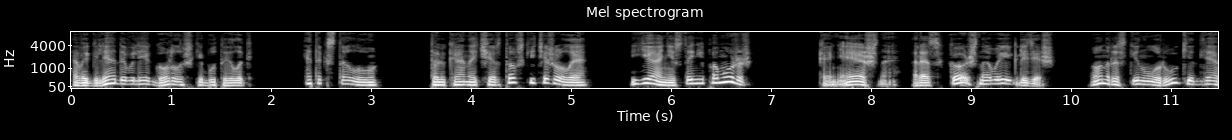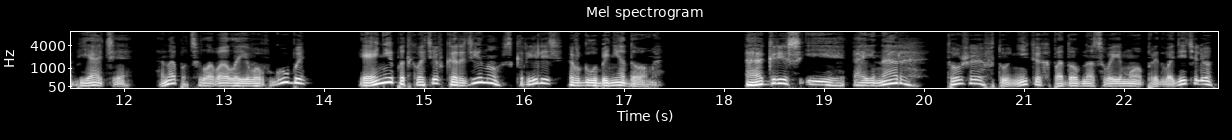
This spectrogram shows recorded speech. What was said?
выглядывали горлышки бутылок. Это к столу. Только она чертовски тяжелая. Янис, ты не поможешь? Конечно, роскошно выглядишь. Он раскинул руки для объятия, она поцеловала его в губы, и они, подхватив корзину, скрылись в глубине дома. Агрис и Айнар, тоже в туниках, подобно своему предводителю,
